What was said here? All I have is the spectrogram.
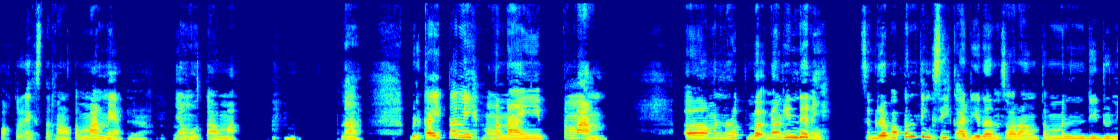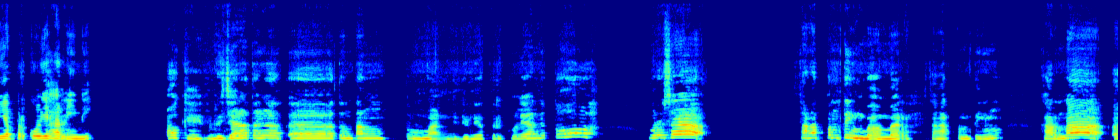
faktor eksternal teman ya, ya yang utama. Nah, berkaitan nih mengenai teman. E, menurut Mbak Melinda nih, seberapa penting sih kehadiran seorang teman di dunia perkuliahan ini? Oke, berbicara tentang, uh, tentang teman di dunia perkuliahan itu menurut saya sangat penting Mbak Ambar, sangat penting karena e,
